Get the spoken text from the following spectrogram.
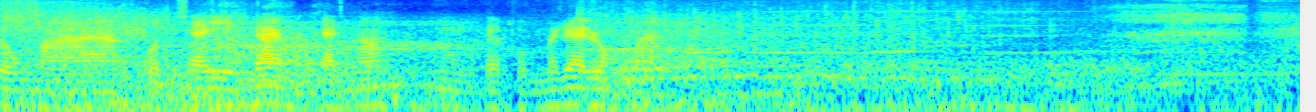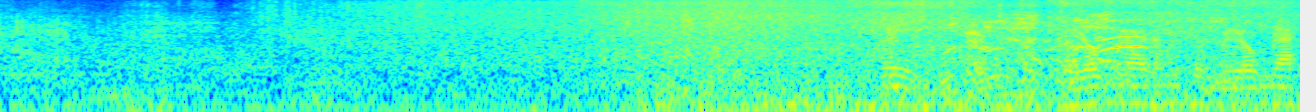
ลงมากดใช้เองได้เหมือนกันเนาะอืม แต่ผมไม่ได้ลงมา เฮ้ยมันล้มแล้วท่านผู้ชมมันล้มแล้ว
